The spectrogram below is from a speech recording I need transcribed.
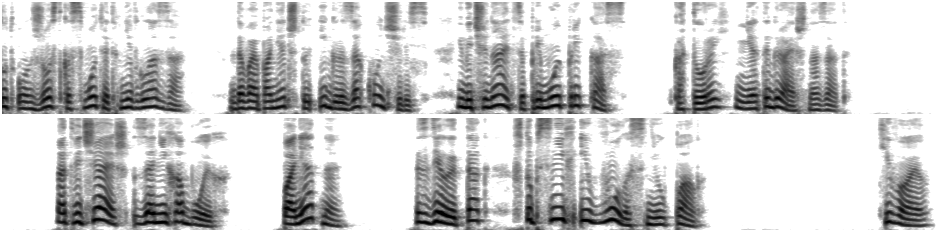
Тут он жестко смотрит мне в глаза – давая понять, что игры закончились, и начинается прямой приказ, который не отыграешь назад. Отвечаешь за них обоих. Понятно? Сделай так, чтоб с них и волос не упал. Киваю,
